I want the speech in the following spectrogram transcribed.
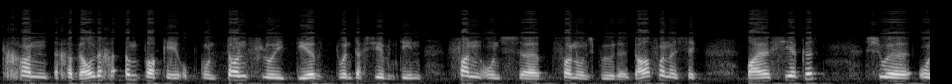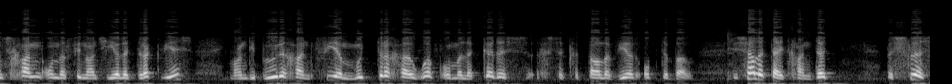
gaan 'n geweldige impak hê op kontantvloei deur 2017 van ons uh, van ons boere. Daarvan is ek baie seker. So ons gaan onder finansiële druk wees want die boere gaan vee moet terughou ook om hulle kuddes se getalle weer op te bou. Dieselfde tyd gaan dit beslis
